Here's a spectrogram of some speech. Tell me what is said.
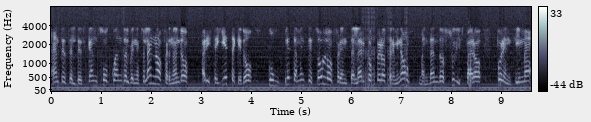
antes del descanso cuando el venezolano Fernando Aristeguieta quedó completamente solo frente al arco, pero terminó mandando su disparo por encima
